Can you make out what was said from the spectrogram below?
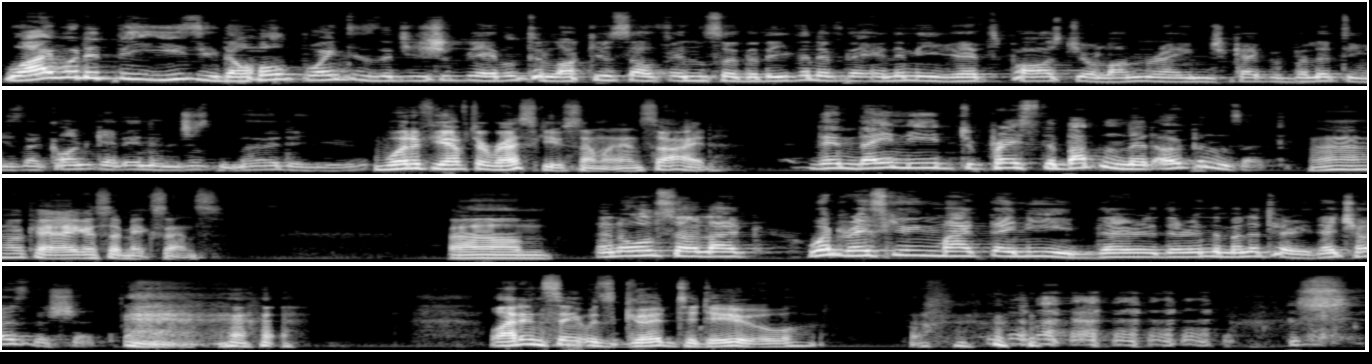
Why would it be easy? The whole point is that you should be able to lock yourself in so that even if the enemy gets past your long range capabilities, they can't get in and just murder you. what if you have to rescue someone inside? Then they need to press the button that opens it. Uh, okay, I guess that makes sense. Um, And also, like, what rescuing might they need? They're they're in the military. They chose this shit. well, I didn't say it was good to do.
